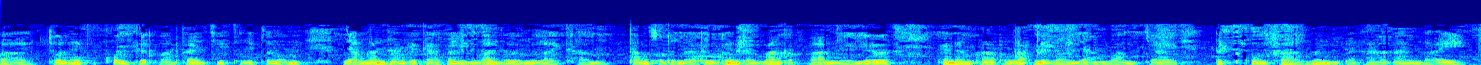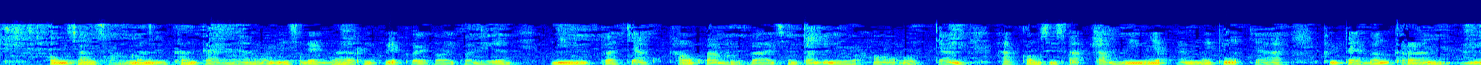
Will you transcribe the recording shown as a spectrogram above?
บาย ชวนให้ทุกคนเกิดความใกล้ชิดสนิทสนมยามนั้นหันไปกล่าวกับหลินว่านเอ๋ออยู่หลายคำ ทั้งสนทนาถึงเรื่องทางบ้านกับบ้านเยอะๆให้นางพาพนักในวังอย่างวางใจตึกคุณค่าไม่มีปัญหาอันใด องค์ชายสามนั่งอยู่ข้างกายนางวันนี้แสดงว่าเรียบเรียบร้อยร้อยกว่าเดิมยิ่งประจักษ์เข้าความดุร้าย เช่นตอนอยู่ในหออบจันหากก้มศีรษะต่ำนิ่งเงียบหันไม่พูดจาเพียงแต่บางครั้งเง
